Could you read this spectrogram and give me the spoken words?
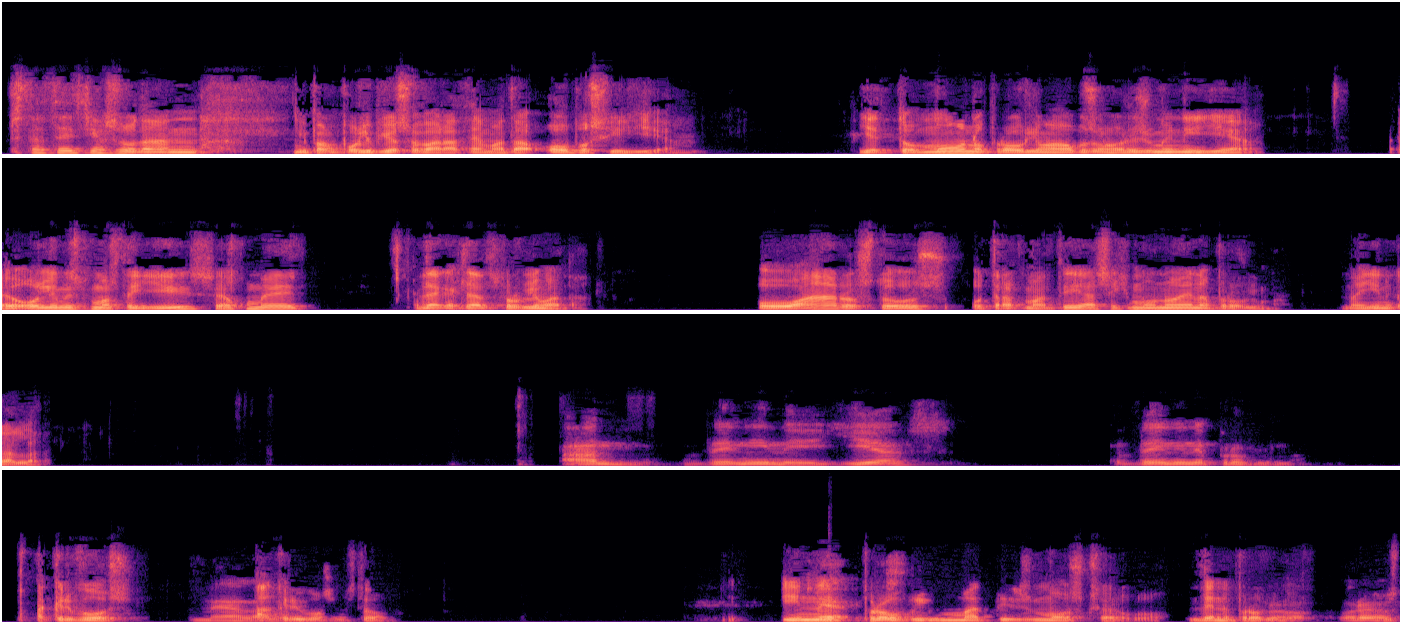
στα τέτοια όταν υπάρχουν πολύ πιο σοβαρά θέματα, όπως η υγεία. Γιατί το μόνο πρόβλημα, όπως γνωρίζουμε, είναι η υγεία. Ε, όλοι εμείς που είμαστε υγιείς έχουμε 10.000 προβλήματα. Ο άρρωστος, ο τραυματίας, έχει μόνο ένα πρόβλημα. Να γίνει καλά. Αν δεν είναι υγείας, δεν είναι πρόβλημα. Ακριβώς. Ακριβώς αυτό. Είναι και... προβληματισμός, ξέρω εγώ. Δεν είναι πρόβλημα. Ωραίος.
